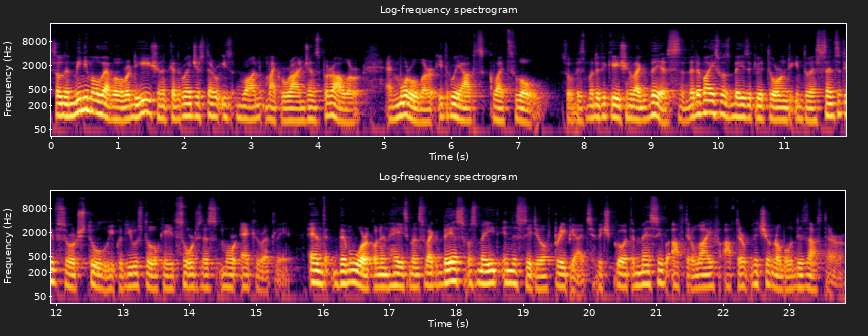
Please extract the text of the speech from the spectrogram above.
so the minimal level of radiation it can register is 1 microroentgens per hour and moreover it reacts quite slow. So with modification like this, the device was basically turned into a sensitive search tool you could use to locate sources more accurately. And the work on enhancements like this was made in the city of Pripyat, which got a massive afterlife after the Chernobyl disaster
